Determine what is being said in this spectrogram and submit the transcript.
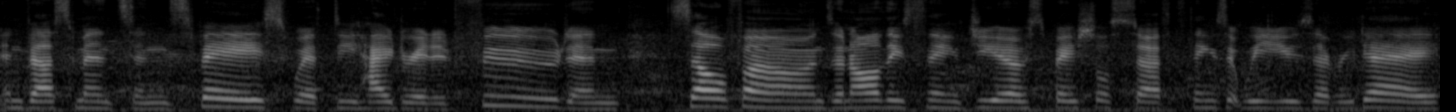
investments in space with dehydrated food and cell phones and all these things, geospatial stuff, things that we use every day.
